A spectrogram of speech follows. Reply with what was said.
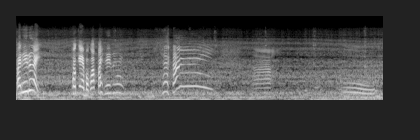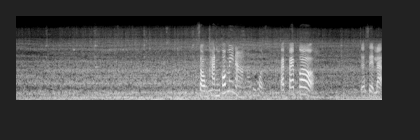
ไปเรื่อยๆเท่าแกบอกว่าไปเรื่อยๆสองคันก็ไม่นานนะทุกคน แป๊บๆก็จะเสร็จละ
